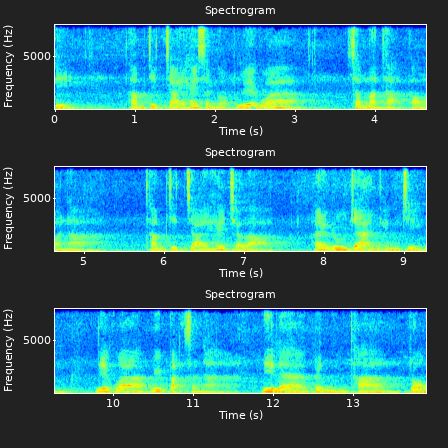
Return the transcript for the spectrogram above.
ธิ ทำจิตใจให้สงบเรียกว่า สมถภาวนาทำจิตใจให้ฉลาด ให้รู้แจ้งเห็นจริง เรียกว่าวิปัสสนา นี่แหละเป็นทางตรง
